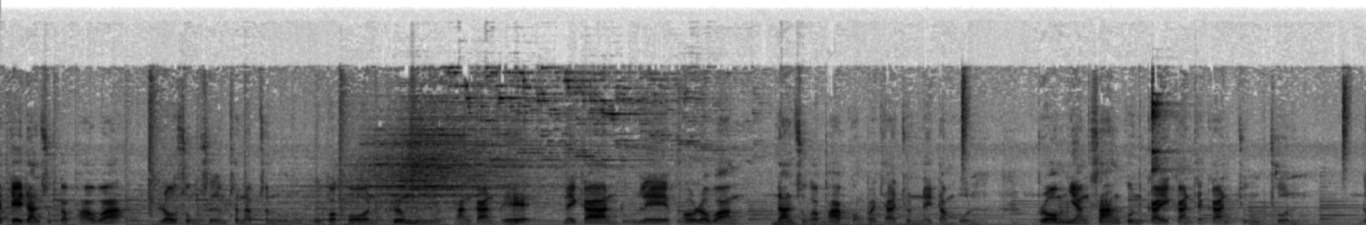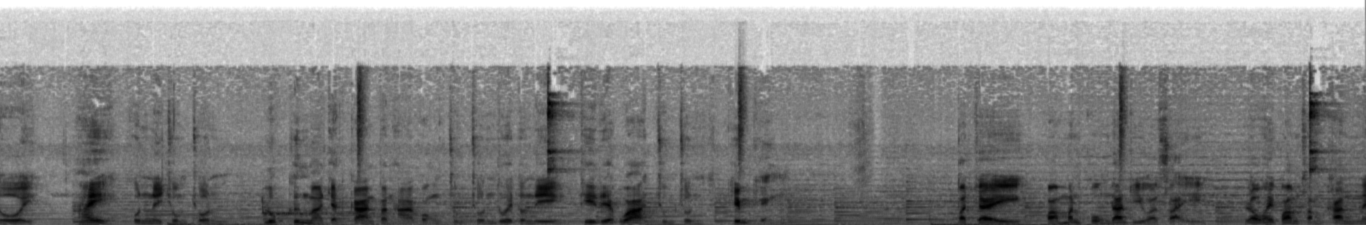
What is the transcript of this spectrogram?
ปัจจัยด้านสุขภาวะ เราส่งเสริมสนับสนุน อุปกรณ์ เครื่องมือทางการแพทย์ ในการดูแลเฝ้าระวัง ด้านสุขภาพของประชาชนในตำบล พร้อมยังสร้างกลไกการจัดการชุมชน โดยให้คนในชุมชน ลุกขึ้นมาจัดการปัญหาของชุมชนด้วยตนเอง ที่เรียกว่าชุมชนเข้มแข็ง ปัจจัยความมั่นคงด้านที่อยู่อาศัย เราให้ความสำคัญใน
